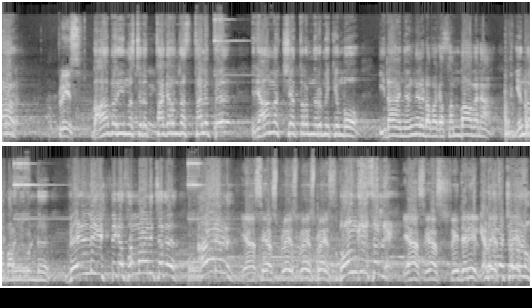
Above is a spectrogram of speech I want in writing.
sir. Please. Babri Masjid തകർന്ന സ്ഥലത്ത് രാമക്ഷേത്രം നിർമ്മിക്കുമ്പോ ഇതാ ഞങ്ങളുടെ വക സംഭാവന എന്ന് പറഞ്ഞുകൊണ്ട് വെള്ളി ഇഷ്ടിക സമ്മാനിച്ചത് ആരാണ്. കോൺഗ്രസ് അല്ലേ? ശ്രീ ജലീൽ. ഇടതുപക്ഷമാണോ?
